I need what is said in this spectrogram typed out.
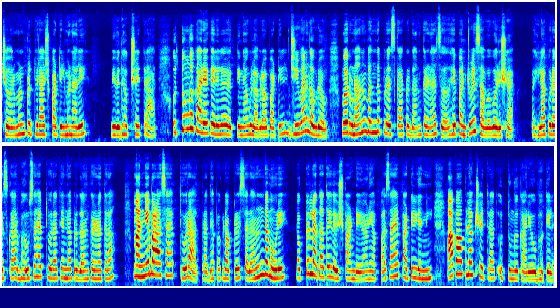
चेअरमन पृथ्वीराज पाटील म्हणाले विविध क्षेत्रात उत्तुंग कार्य केलेल्या व्यक्तींना गुलाबराव पाटील जीवन गौरव व ऋणानुबंध पुरस्कार प्रदान करण्याचं हे पंचवीसावं वर्ष आहे. पहिला पुरस्कार भाऊसाहेब थोरात यांना प्रदान करण्यात आला. मान्य बाळासाहेब थोरात प्राध्यापक डॉक्टर सदानंद मोरे डॉक्टर लताताई देशपांडे आणि अप्पासाहेब पाटील यांनी आपापल्या क्षेत्रात उत्तुंग कार्य उभं केलं.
